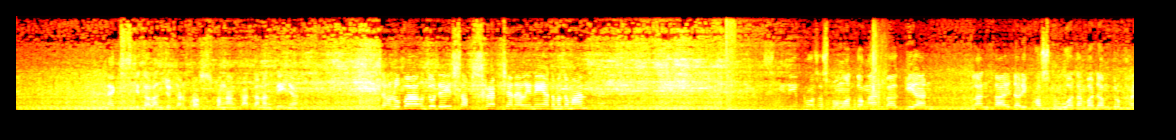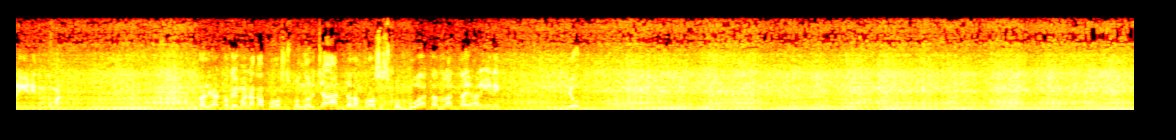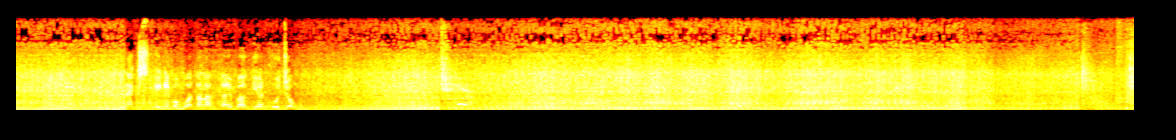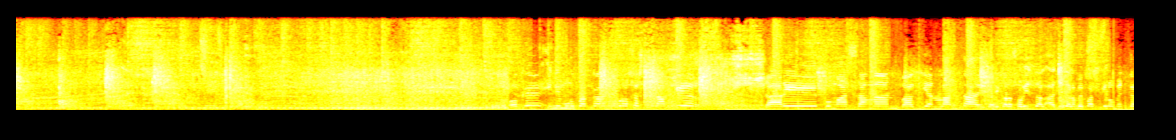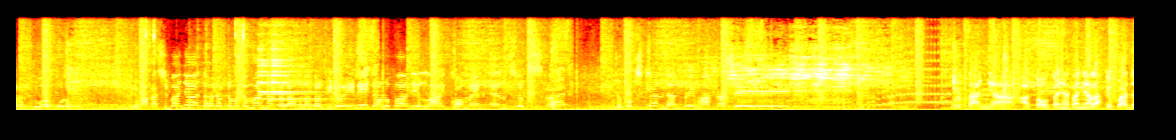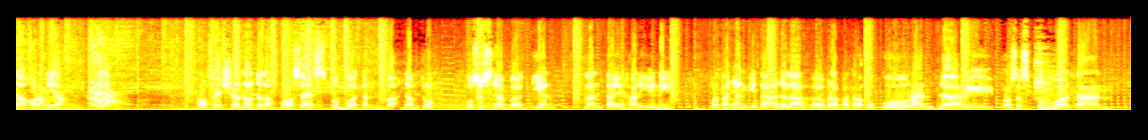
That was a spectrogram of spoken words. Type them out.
Next kita lanjutkan proses pengangkatan nantinya. Jangan lupa untuk di subscribe channel ini ya teman-teman. Ini proses pemotongan bagian lantai dari proses pembuatan bak dam truk hari ini teman-teman. Kita lihat bagaimanakah proses pengerjaan dalam proses pembuatan lantai hari ini. Yuk. Ini pembuatan lantai bagian ujung. Oke, ini merupakan proses terakhir dari pemasangan bagian lantai dari Karasorizal Aji Jalan Bebas kilometer 20. Terima kasih banyak terhadap teman-teman yang telah menonton video ini. Jangan lupa di like, comment, and subscribe. Cukup sekian dan terima kasih. Bertanya atau tanya-tanyalah kepada orang yang telah profesional dalam proses pembuatan bak dam truk khususnya bagian lantai hari ini. Pertanyaan kita adalah e, berapakah ukuran dari proses pembuatan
